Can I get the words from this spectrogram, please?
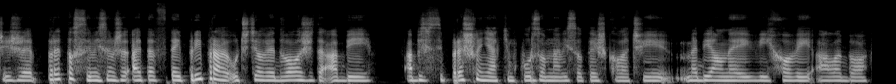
Čiže preto si myslím, že aj v tej príprave učiteľov je dôležité, aby, aby si prešli nejakým kurzom na vysokej škole, či mediálnej výchovy, alebo,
